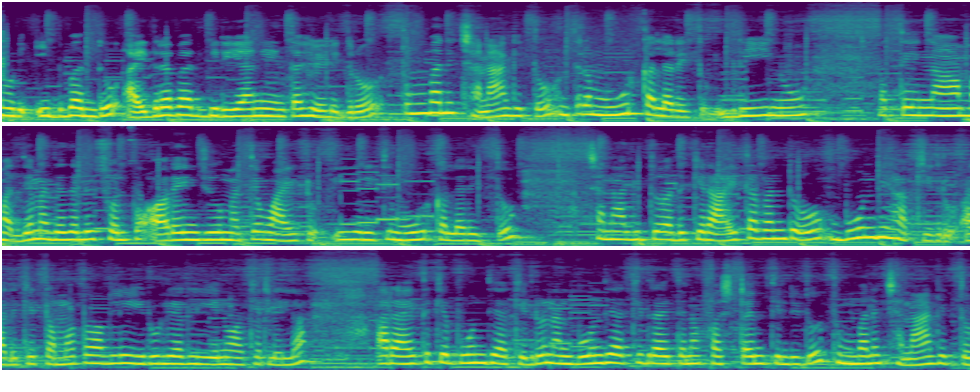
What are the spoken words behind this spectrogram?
ನೋಡಿ, ಇದು ಬಂದು ಹೈದ್ರಾಬಾದ್ ಬಿರಿಯಾನಿ ಅಂತ ಹೇಳಿದರು. ತುಂಬಾ ಚೆನ್ನಾಗಿತ್ತು. ಒಂಥರ ಮೂರು ಕಲರ್ ಇತ್ತು. ಗ್ರೀನು ಮತ್ತು ಇನ್ನು ಮಧ್ಯ ಮಧ್ಯದಲ್ಲಿ ಸ್ವಲ್ಪ ಆರೆಂಜು ಮತ್ತು ವೈಟು ಈ ರೀತಿ ಮೂರು ಕಲರ್ ಇತ್ತು. ಚೆನ್ನಾಗಿತ್ತು. ಅದಕ್ಕೆ ರಾಯ್ತ ಬಂದು ಬೂಂದಿ ಹಾಕಿದರು. ಅದಕ್ಕೆ ಟೊಮೊಟೊ ಆಗಲಿ ಈರುಳ್ಳಿ ಆಗಲಿ ಏನೂ ಹಾಕಿರಲಿಲ್ಲ. ಆ ರಾಯ್ತಕ್ಕೆ ಬೂಂದಿ ಹಾಕಿದರು. ನಾನು ಬೂಂದಿ ಹಾಕಿದ ರಾಯ್ತನ ಫಸ್ಟ್ ಟೈಮ್ ತಿಂದಿದ್ದು. ತುಂಬಾ ಚೆನ್ನಾಗಿತ್ತು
